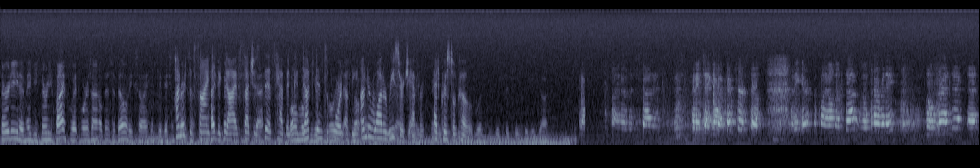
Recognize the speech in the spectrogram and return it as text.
30 to maybe 35 foot horizontal visibility, so I think conditions Hundreds of scientific dives such as this have been Well, I'm hoping to conducted in support of the stuff. underwater Hopefully, research uh, effort at Crystal some Cove. good- Good pictures that we got. And he's taking my picture, so the air supply almost out, we'll terminate this little transit and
